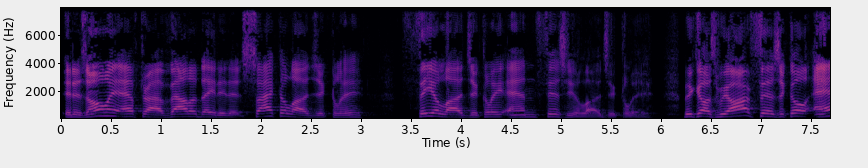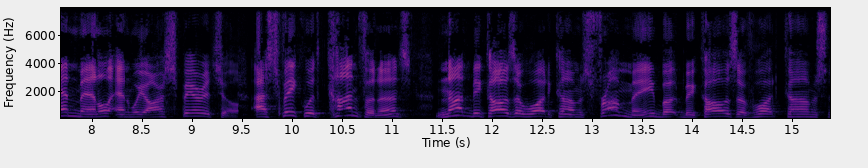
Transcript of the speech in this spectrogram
it is only after I validated it psychologically, theologically, and physiologically. Because we are physical and mental and we are spiritual. I speak with confidence, not because of what comes from me, but because of what comes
